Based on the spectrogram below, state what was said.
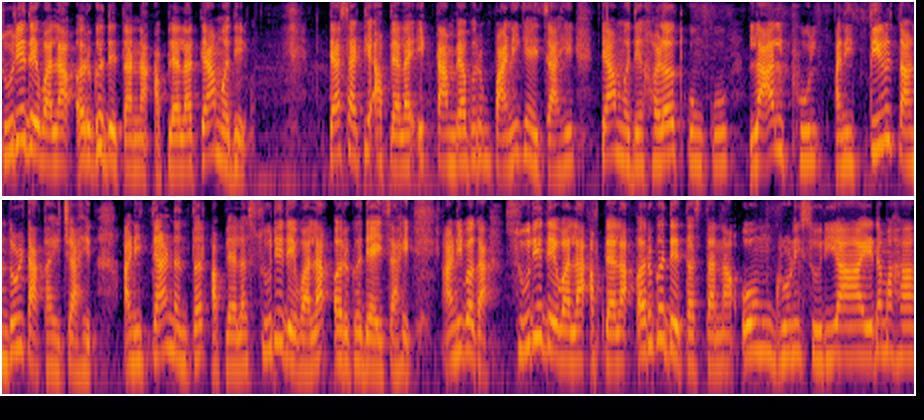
सूर्यदेवाला अर्घ देताना आपल्याला त्यामध्ये त्यासाठी आपल्याला एक तांब्याभरून पाणी घ्यायचं आहे. त्यामध्ये हळद कुंकू लाल फूल आणि तीळ तांदूळ टाकायचे आहेत. आणि त्यानंतर आपल्याला सूर्यदेवाला अर्घ द्यायचा आहे. आणि बघा सूर्यदेवाला आपल्याला अर्घ देत असताना ओम घृणी सूर्याय नमहा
